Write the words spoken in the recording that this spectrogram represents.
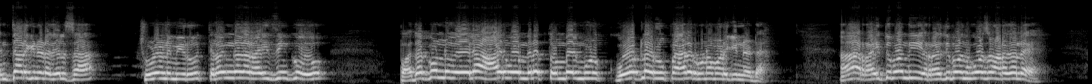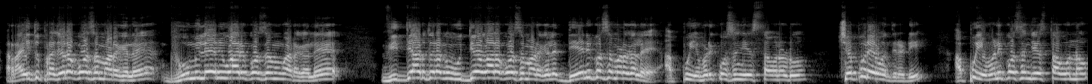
ఎంత అడిగినాడో తెలుసా? చూడండి మీరు తెలంగాణ రైజింగ్కు పదకొండు వేల ఆరు వందల తొంభై మూడు కోట్ల రూపాయల రుణం అడిగిండట రైతు బంధు రైతు బంధు కోసం అడగలే. రైతు ప్రజల కోసం అడగలే భూమి లేని వారి కోసం అడగలే విద్యార్థులకు ఉద్యోగాల కోసం అడగలే దేనికోసం అడగలే? అప్పు ఎవరి కోసం చేస్తా ఉన్నాడు? చెప్పు రేవంత్ రెడ్డి అప్పు ఎవరి కోసం చేస్తా ఉన్నావు?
